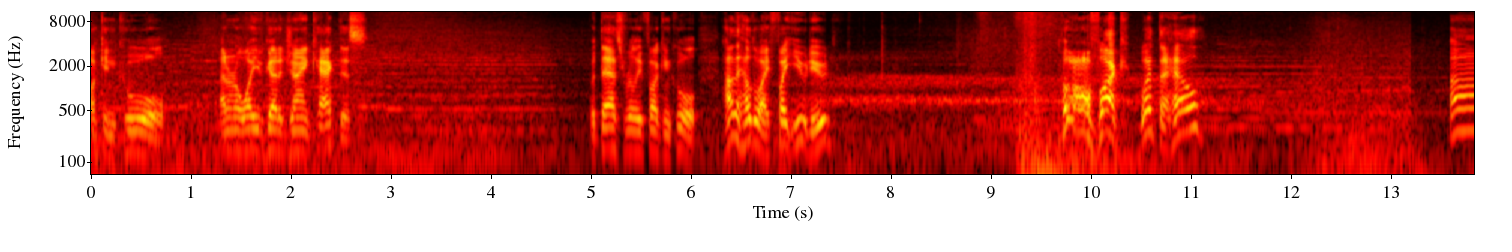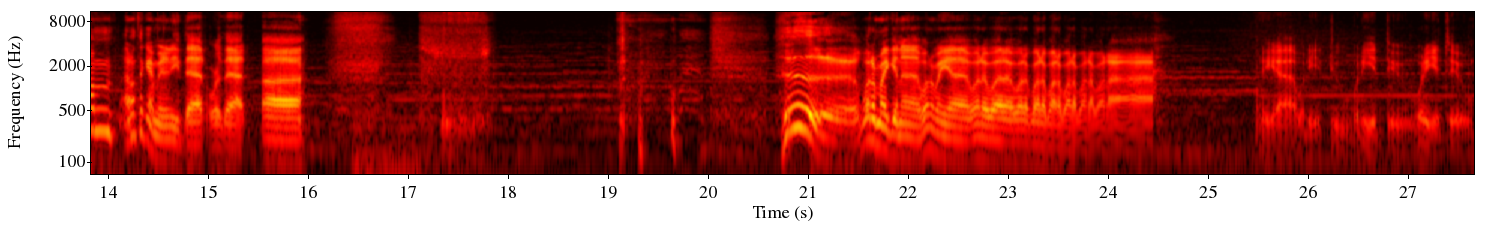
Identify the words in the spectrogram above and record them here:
Fucking cool. I don't know why you've got a giant cactus. But that's really fucking cool. How the hell do I fight you, dude? Oh, fuck! What the hell? Um, I don't think I'm gonna need that or that. Uh... what am I gonna... What am I... Uh, what, what, what, what, what, what, what, what, what, uh... What do you, uh, what do you do? What do you do? What do you do?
